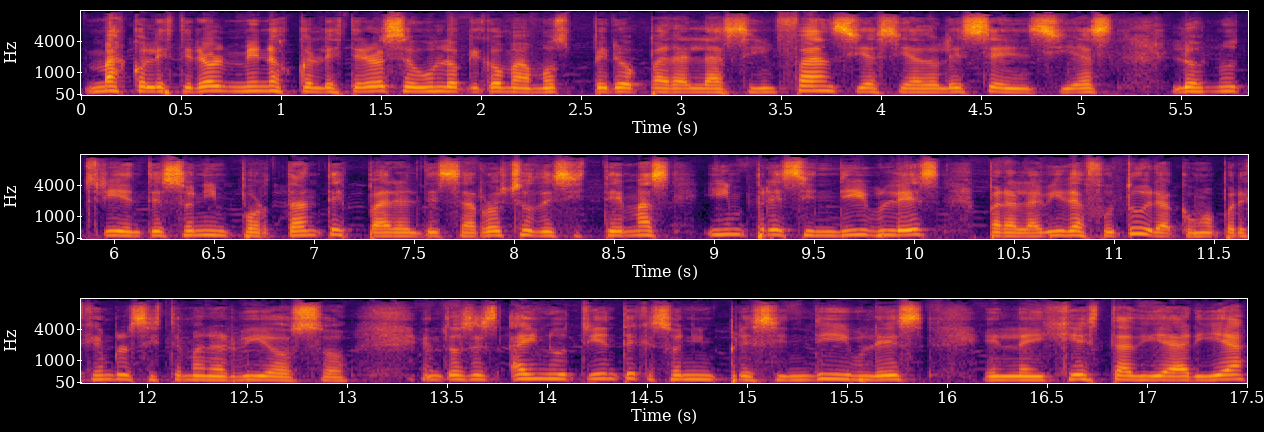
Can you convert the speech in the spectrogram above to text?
más colesterol, menos colesterol según lo que comamos, pero para las infancias y adolescencias los nutrientes son importantes para el desarrollo de sistemas imprescindibles para la vida futura, como por ejemplo el sistema nervioso. Entonces hay nutrientes que son imprescindibles en la ingesta diaria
